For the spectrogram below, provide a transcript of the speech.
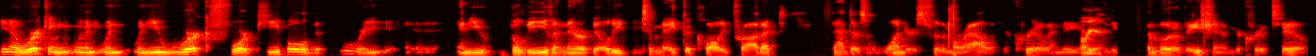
you know working when when when you work for people that where you, and you believe in their ability to make a quality product that does wonders for the morale of your crew and the, oh, yeah. the the motivation of your crew too.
